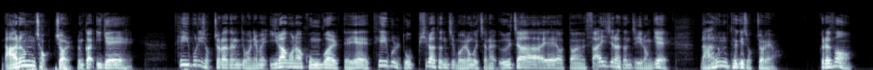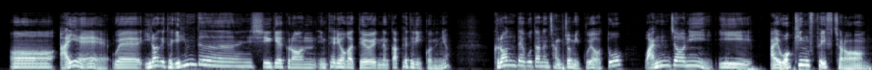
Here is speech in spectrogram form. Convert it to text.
나름 적절. 그러니까 이게 테이블이 적절하다는 게 뭐냐면 일하거나 공부할 때에 테이블 높이라든지 뭐 이런 거 있잖아요. 의자의 어떤 사이즈라든지 이런 게 나름 되게 적절해요. 그래서 어 아예 왜 일하기 되게 힘든 식의 그런 인테리어가 되어 있는 카페들이 있거든요. 그런 데보다는 장점이 있고요. 또 완전히 이 아예 working space처럼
